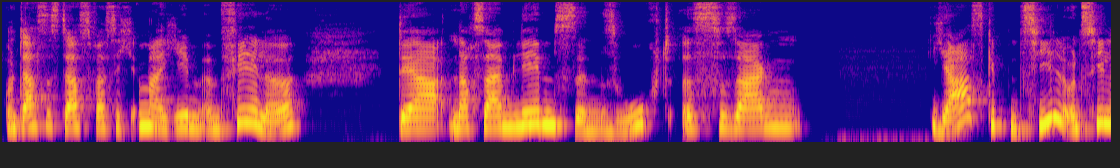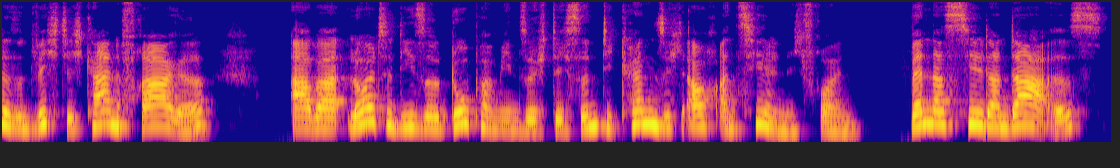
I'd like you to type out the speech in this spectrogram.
Und das ist das, was ich immer jedem empfehle, der nach seinem Lebenssinn sucht, ist zu sagen, ja, es gibt ein Ziel und Ziele sind wichtig, keine Frage. Aber Leute, die so dopaminsüchtig sind, die können sich auch an Zielen nicht freuen. Wenn das Ziel dann da ist,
